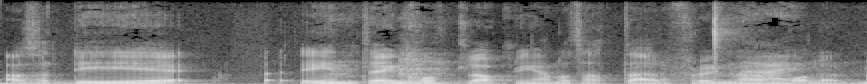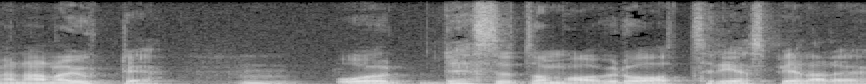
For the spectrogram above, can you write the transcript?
Alltså det är inte en kort löpning han har tagit där för att vinna den bollen, men han har gjort det. Mm. Och dessutom har vi då tre spelare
